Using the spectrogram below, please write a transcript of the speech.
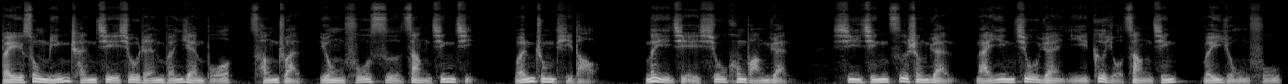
北宋名臣介休人文彦博曾传《永福寺藏经记》。文中提到，内界修空王院、西京资圣院，乃因旧院已各有藏经，为永福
